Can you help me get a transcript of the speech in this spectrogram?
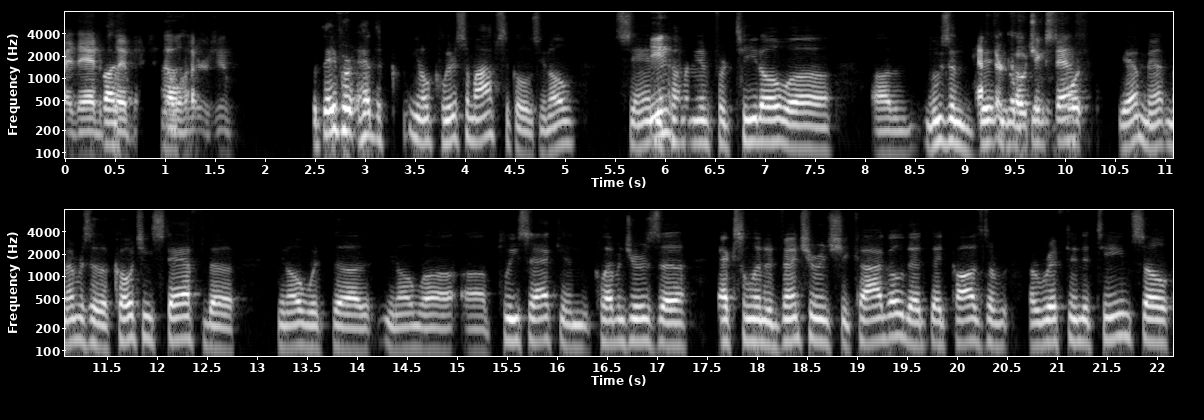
right. They had to but, play a bunch of double headers. Yeah. But they've had to you know clear some obstacles. You know, Sandy coming in for Tito, uh, uh, losing their coaching staff yeah, members of the coaching staff, the you know with uh, you know uh, uh, Plesac and Clevenger's uh, excellent adventure in Chicago that that caused a, a rift in the team. So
